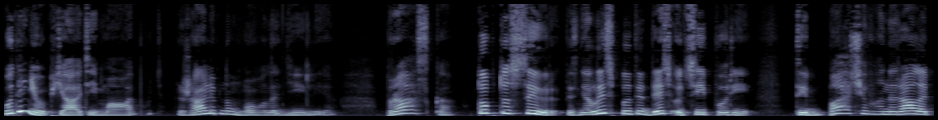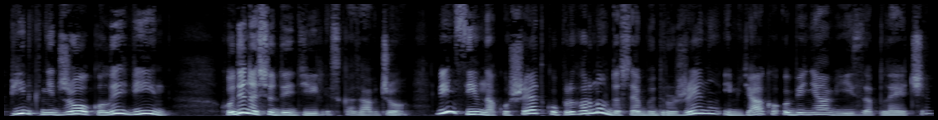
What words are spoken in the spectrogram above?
Годині о п'ятій, мабуть, жалібно мовила Ділія. Праска, тобто сир, зняли з плити десь о цій порі. Ти бачив генерала Пінкні, Джо, коли він? Ходи на сюди, Ділі, сказав Джо. Він сів на кушетку, пригорнув до себе дружину і м'яко обійняв її за плечі.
